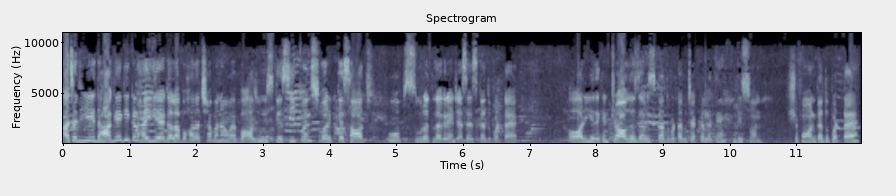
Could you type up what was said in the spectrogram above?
अच्छा जी, ये धागे की कढ़ाई है, गला बहुत अच्छा बना हुआ है, बाजू इसके सीक्वेंस वर्क के साथ खूबसूरत लग रहे हैं, जैसा इसका दुपट्टा है। और ये देखें ट्राउजर्स और इसका दुपट्टा भी चेक कर लेते हैं। दिस वन शिफॉन का दुपट्टा है,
